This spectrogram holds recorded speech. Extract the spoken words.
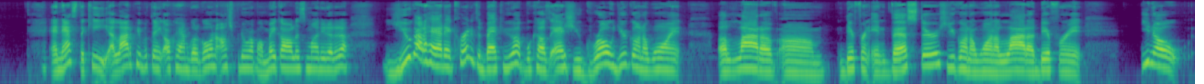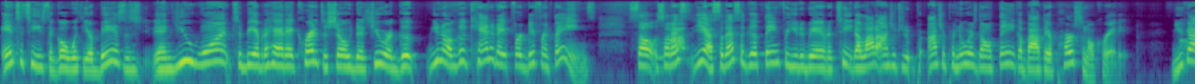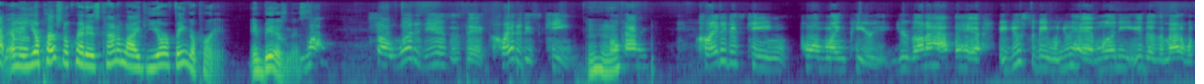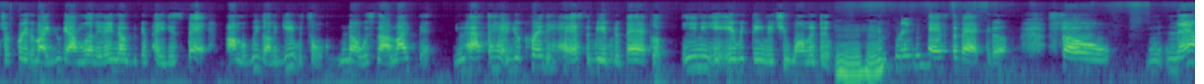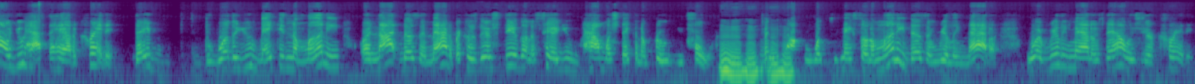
And that's the key. A lot of people think, okay, I'm going to go into entrepreneur, I'm going to make all this money, da, da, da. You got to have that credit to back you up because as you grow, you're going to want a lot of um, different investors. You're going to want a lot of different, you know, entities to go with your business. And you want to be able to have that credit to show that you're a good, you know, a good candidate for different things. So, so that's, yeah, so that's a good thing for you to be able to teach. A lot of entre- entrepreneurs don't think about their personal credit. You got, I mean, your personal credit is kind of like your fingerprint in business. Right. So what it is is that credit is king. Mm-hmm. Okay. Credit is king, point blank, period. You're gonna have to have. It used to be when you had money, it doesn't matter what your credit like. You got money, they know you can pay this back. I'm, we're gonna give it to them. No, it's not like that. You have to have your credit has to be able to back up any and everything that you want to do. Mm-hmm. Your credit has to back it up. So now you have to have the credit. They whether you making the money or not doesn't matter because they're still going to tell you how much they can approve you for. Mm-hmm, based mm-hmm. what you make. So the money doesn't really matter. What really matters now is your credit.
